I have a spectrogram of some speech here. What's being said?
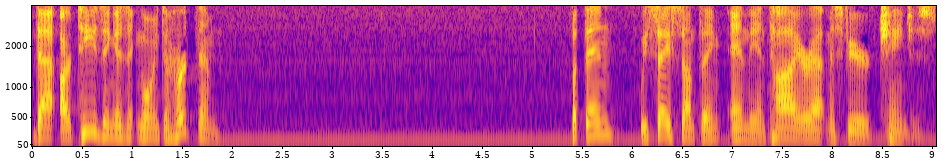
that our teasing isn't going to hurt them. But then we say something and the entire atmosphere changes.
